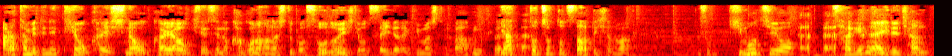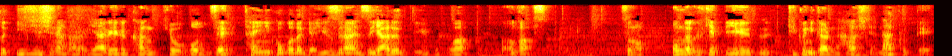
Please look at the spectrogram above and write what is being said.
改めてね、手を変え、品を変え、青木先生の過去の話とかを総動員してお伝えいただきましたが、やっとちょっと伝わってきたのは、その気持ちを下げないでちゃんと維持しながらやれる環境を絶対にここだけは譲らずやるっていうことは、なんか、その音楽聴けっていうテクニカルな話じゃなくて、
